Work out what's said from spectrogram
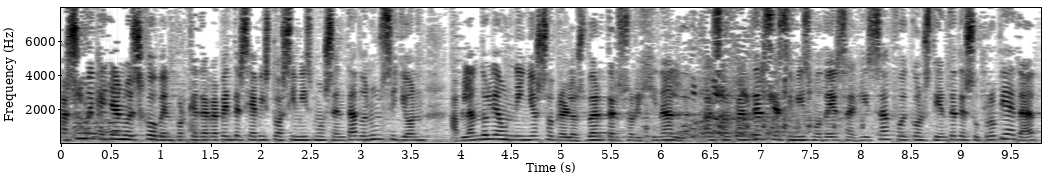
Asume que ya no es joven porque de repente se ha visto a sí mismo sentado en un sillón hablándole a un niño sobre los Werthers original. Al sorprenderse a sí mismo de esa guisa, fue consciente de su propia edad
